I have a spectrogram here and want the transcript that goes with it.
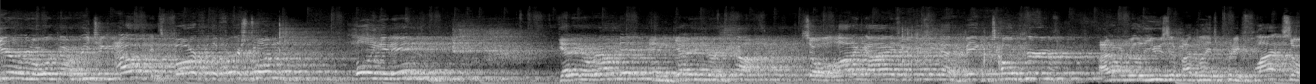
here we're gonna work on reaching out. It's far for the first one pulling it in, getting around it, and getting your shot. So a lot of guys are using that big toe curve. I don't really use it, my blade's pretty flat, so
